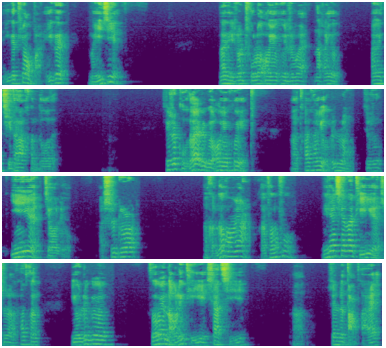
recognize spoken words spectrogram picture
一个跳板，一个媒介。那你说除了奥运会之外，那还有还有其他很多的。其实古代这个奥运会。啊，他还有这种就是音乐交流啊，诗歌啊，很多方面很丰富。你像现在体育也是啊，他很有这个所谓脑力体育，下棋啊，甚至打牌，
